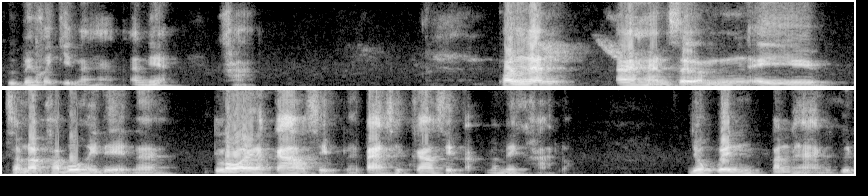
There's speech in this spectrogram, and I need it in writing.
คือไม่ค่อยกินอาหาร อันเนี้ยขาด เพราะฉะนั้นอาหารเสริมไอ้สำหรับคาร์โบไฮเดรตนะร้อยละเก้าสิบเลยแปดสิบเก้าสิบอะมันไม่ขาดหรอก ยกเว้นปัญหาก็คือ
